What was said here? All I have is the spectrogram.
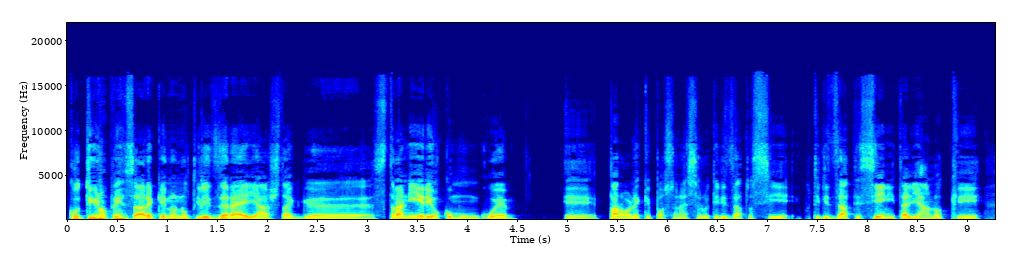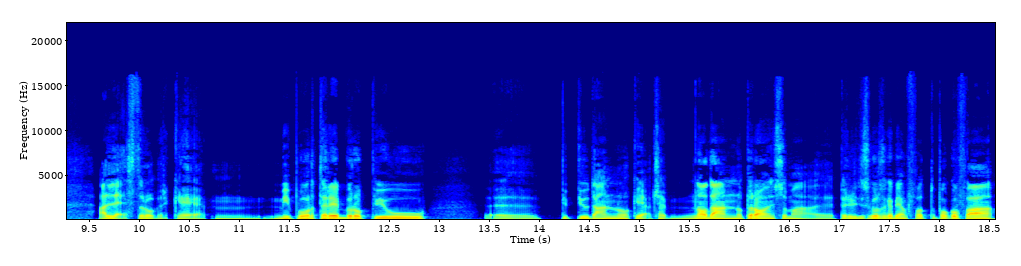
continuo a pensare che non utilizzerei hashtag eh, stranieri o comunque eh, parole che possono essere sia, utilizzate sia in italiano che all'estero perché mh, mm, mi porterebbero più, eh, più, più, danno che cioè no danno però insomma eh, per il discorso che abbiamo fatto poco fa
